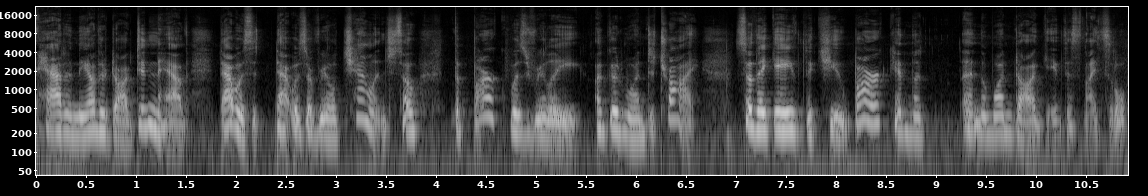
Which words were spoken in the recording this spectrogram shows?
had and the other dog didn't have, that was that was a real challenge. So the bark was really a good one to try. So they gave the cue bark and the and the one dog gave this nice little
